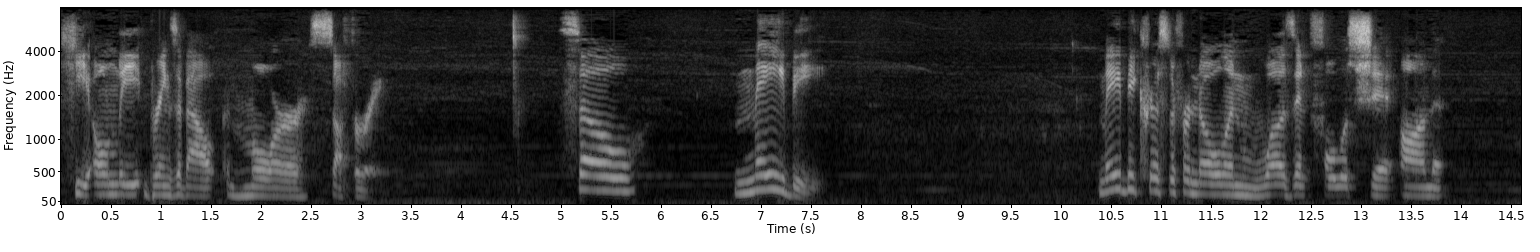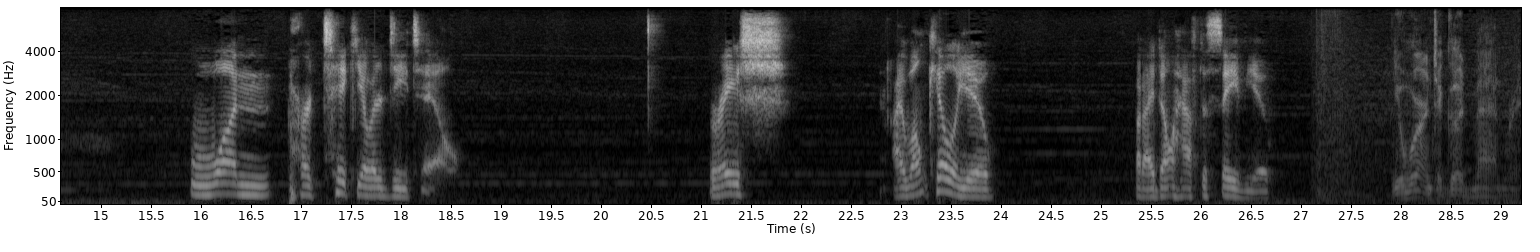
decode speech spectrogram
he only brings about more suffering. So, maybe, maybe Christopher Nolan wasn't full of shit on one particular detail. Ra's, I won't kill you, but I don't have to save you. You weren't a good man, Ra's.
